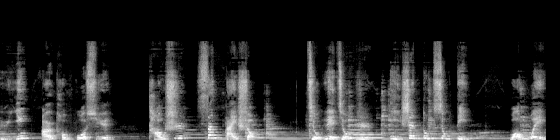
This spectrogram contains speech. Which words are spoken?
语音儿童国学唐诗三百首。九月九日忆山东兄弟，王维。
